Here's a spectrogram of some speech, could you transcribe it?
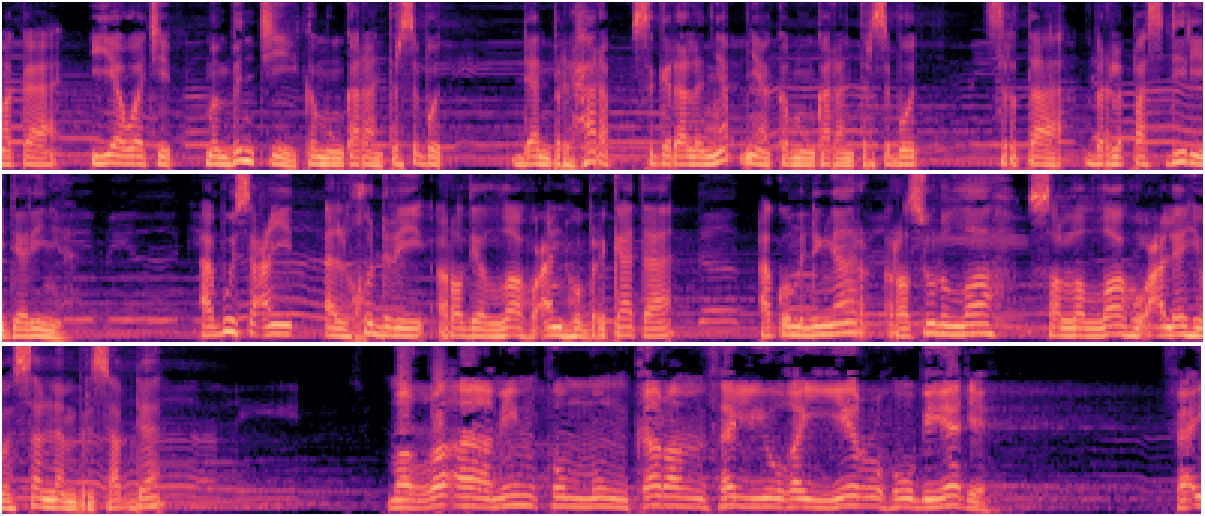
maka ia wajib membenci kemungkaran tersebut dan berharap segera lenyapnya kemungkaran tersebut serta berlepas diri darinya. Abu Sa'id Al-Khudri radhiyallahu anhu berkata, Aku mendengar Rasulullah sallallahu alaihi wasallam bersabda, من راى منكم منكرا فليغيره بيده فان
